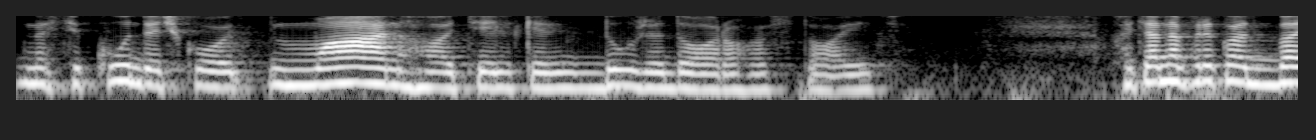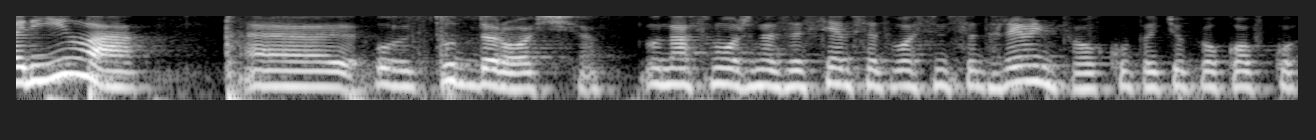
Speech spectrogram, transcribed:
На секундочку, манго тільки дуже дорого стоїть. Хоча, наприклад, баріла е, тут дорожче. У нас можна за 70-80 гривень купити упаковку,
